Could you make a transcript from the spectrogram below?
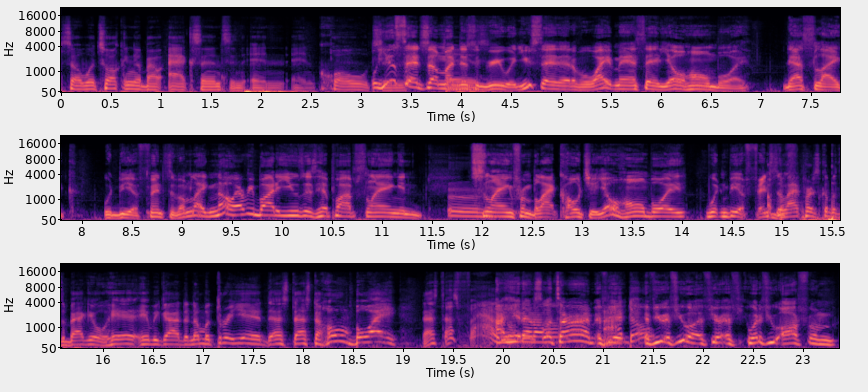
So we're talking about accents and and, and quotes. Well, you and said something I disagree with. You said that if a white man said "yo homeboy," that's like would be offensive. I'm like, no, everybody uses hip hop slang and Mm. slang from black culture. Your homeboy wouldn't be offensive. A black person comes to the back. Yo, here, here we got the number three. Yeah, that's that's the homeboy. That's that's foul. I hear that all think the time. If you if you if you if you're if what if you are from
